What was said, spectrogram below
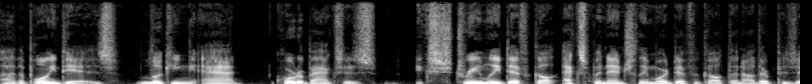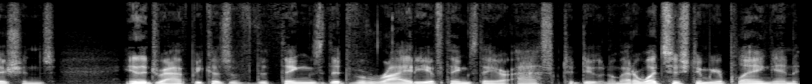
Uh, the point is, looking at quarterbacks is extremely difficult, exponentially more difficult than other positions in the draft because of the things, the variety of things they are asked to do. No matter what system you're playing in,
